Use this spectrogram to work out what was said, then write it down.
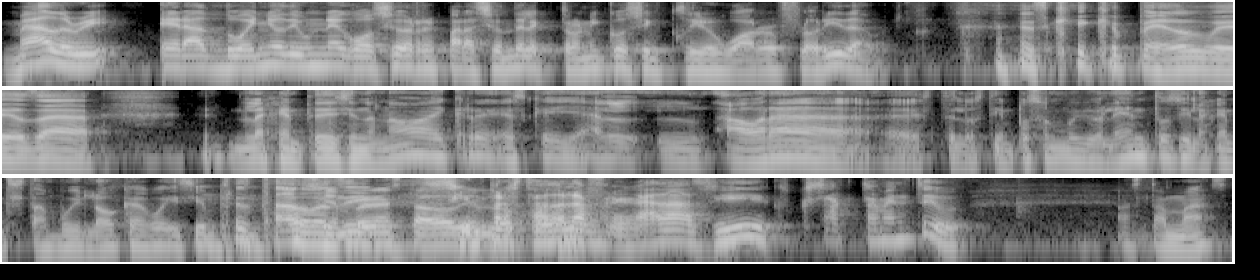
Mallory era dueño de un negocio de reparación de electrónicos en Clearwater, Florida. es que qué pedo, güey. O sea, la gente diciendo, no, hay que, es que ya ahora este, los tiempos son muy violentos y la gente está muy loca, güey. Siempre ha estado Siempre así. Ha estado Siempre ha estado en la fregada, sí, exactamente. Hasta más.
